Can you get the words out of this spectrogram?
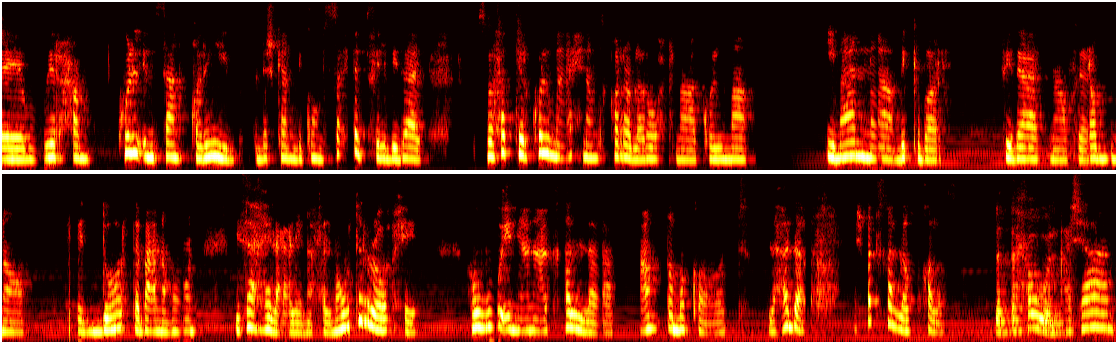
آه، ويرحم كل إنسان قريب. قديش كان بيكون صعب في البداية. بس بفكر كل ما إحنا نتقرب لروحنا كل ما إيماننا بيكبر في ذاتنا في ربنا في الدور تبعنا هون بيسهل علينا. فالموت الروحي هو إني أنا أتخلى عن طبقات لهدف مش بتخلى وخلص. للتحول. عشان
